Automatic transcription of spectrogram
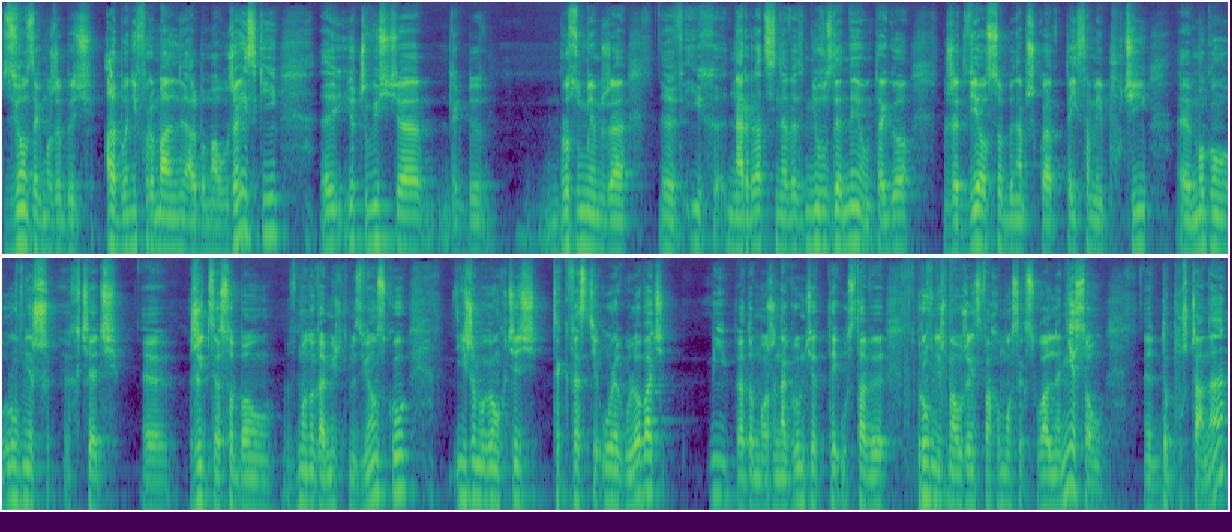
związek może być albo nieformalny, albo małżeński i oczywiście jakby rozumiem, że w ich narracji nawet nie uwzględniają tego, że dwie osoby na przykład tej samej płci e, mogą również chcieć e, żyć ze sobą w monogamicznym związku i że mogą chcieć te kwestie uregulować. I wiadomo, że na gruncie tej ustawy również małżeństwa homoseksualne nie są e, dopuszczane.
